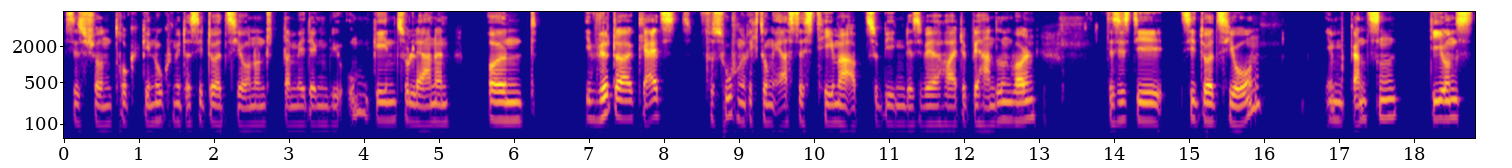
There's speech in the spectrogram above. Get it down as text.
Es ist schon Druck genug mit der Situation und damit irgendwie umgehen zu lernen. Und ich würde da gleich versuchen, Richtung erstes Thema abzubiegen, das wir heute behandeln wollen. Das ist die Situation im Ganzen, die uns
